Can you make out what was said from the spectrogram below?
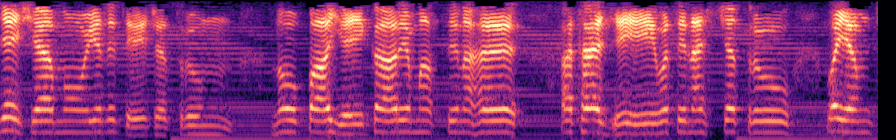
जेष्यामो यदि ते शत्रुम्। नोपायै कार्यमस्ति नः। अथ जीवति नः शत्रु। वयं च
